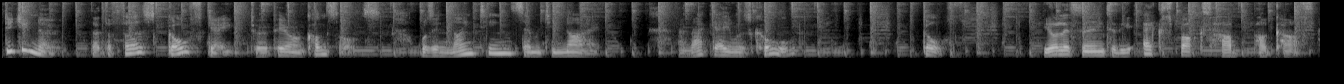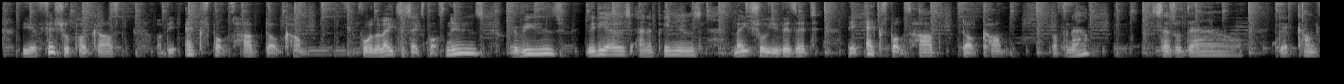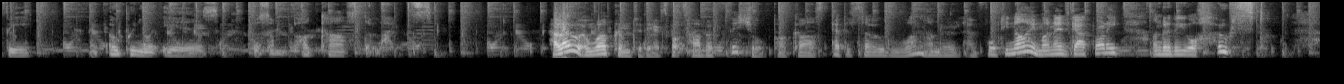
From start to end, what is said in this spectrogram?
Did you know that the first golf game to appear on consoles was in 1979? And that game was called Golf. You're listening to the Xbox Hub podcast, the official podcast of the XboxHub.com. For the latest Xbox news, reviews, videos, and opinions, make sure you visit the XboxHub.com. But for now, settle down, get comfy, and open your ears for some podcast delights. Hello and welcome to the Xbox Hub official podcast, episode 149. My name's Gareth Bronny. I'm going to be your host,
